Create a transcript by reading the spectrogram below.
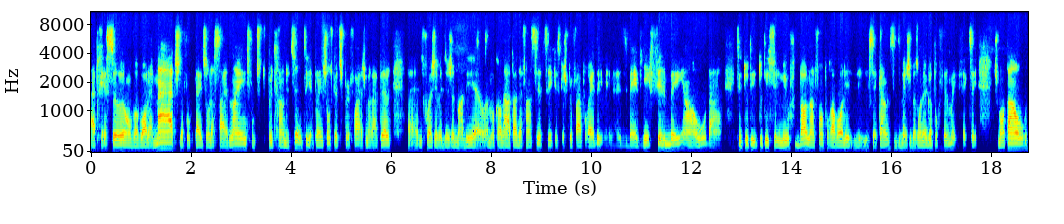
Après ça, on va voir le match. Il faut que tu ailles sur le sideline. Il faut que tu peux te rendre utile. Il y a plein de choses que tu peux faire. Je me rappelle, euh, une fois, j'avais déjà demandé euh, à mon coordinateur défensif, qu'est-ce que je peux faire pour aider? Il m'a dit, ben, viens filmer en haut. Dans, tout, est, tout est filmé au football, dans le fond, pour avoir les, séquences. Il dit, ben, j'ai besoin d'un gars pour filmer. Fait que, je monte en haut.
